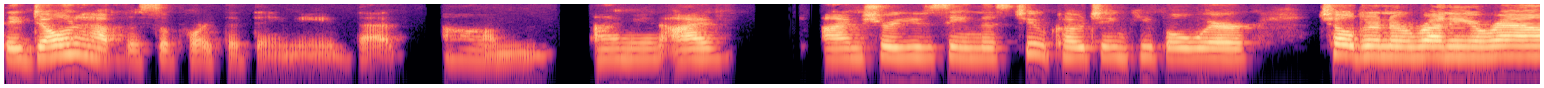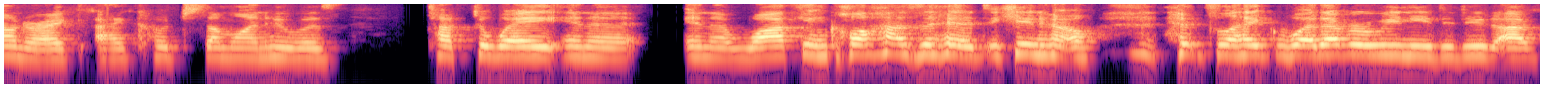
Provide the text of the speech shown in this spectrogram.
they don't have the support that they need that um, i mean i've i'm sure you've seen this too coaching people where children are running around or I, I coach someone who was tucked away in a in a walk-in closet you know? It's like whatever we need to do i've,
